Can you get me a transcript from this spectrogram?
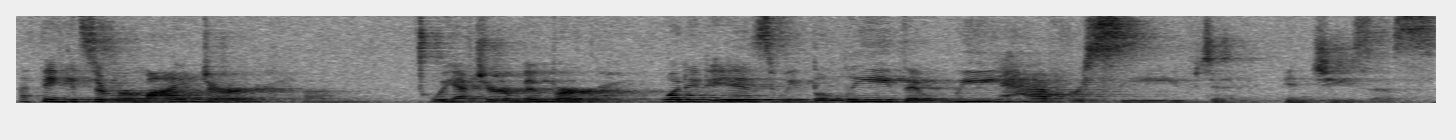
I think it's a reminder. Um, we have to remember what it is we believe that we have received in Jesus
